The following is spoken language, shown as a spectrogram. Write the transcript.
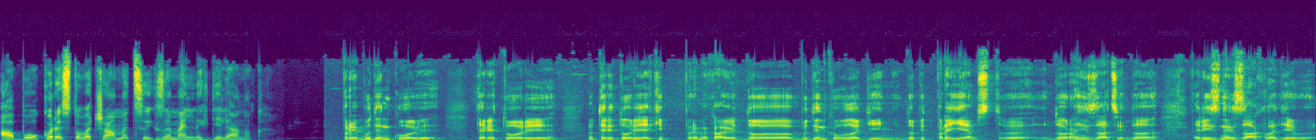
або користувачами цих земельних ділянок. прибудинкові території, ну, території, які примикають до будинку володінь, до підприємств, е, до організацій, до різних закладів.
